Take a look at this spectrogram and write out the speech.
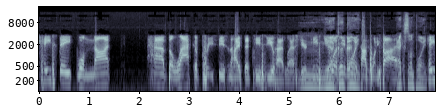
K State will not have the lack of preseason hype that TCU had last year. Mm, TCU yeah, wasn't even point. in the top 25. Excellent point. K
